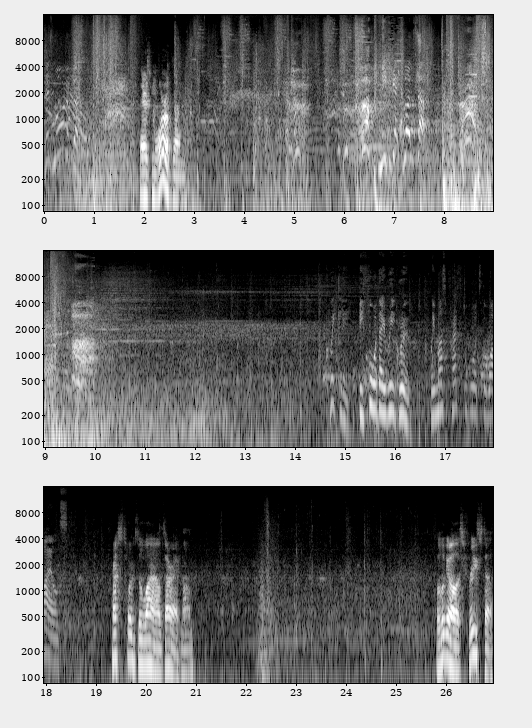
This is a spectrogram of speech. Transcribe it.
There's more of them! There's more of them. Need to get closer! Quickly, before they regroup. We must press towards the wilds. Press towards the wilds. Alright, mom. Well, look at all this free stuff.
